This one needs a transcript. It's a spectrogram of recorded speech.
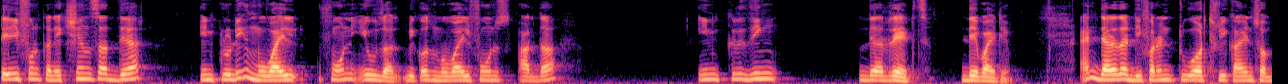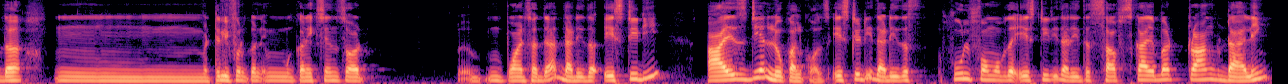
telephone connections are there including mobile phone users because mobile phones are the increasing their rates day by day. And there are the different two or three kinds of the um, telephone con connections or uh, points are there. That is the STD ISD and local calls. STD that is the full form of the STD that is the subscriber trunk dialing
